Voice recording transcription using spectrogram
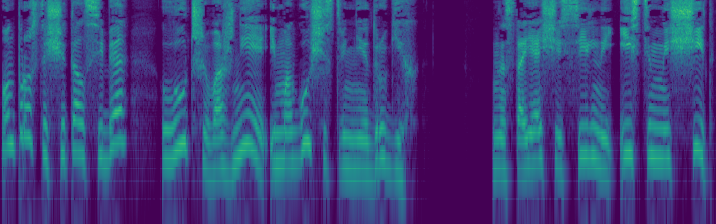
Он просто считал себя лучше, важнее и могущественнее других. Настоящий сильный истинный щит,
